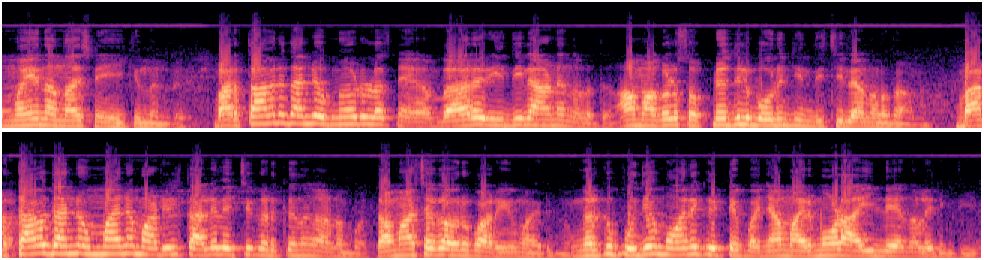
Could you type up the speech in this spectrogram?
ഉമ്മയും നന്നായി സ്നേഹിക്കുന്നുണ്ട്. ഭർത്താവിന് തന്റെ ഉമ്മയോടുള്ള സ്നേഹം വേറെ രീതിയിലാണ് എന്നുള്ളത്. ആ മകൾ സ്വപ്നത്തിൽ പോലും ചിന്തിച്ചില്ല എന്നുള്ളതാണ്. ഭർത്താവ് തന്റെ ഉമ്മാന്റെ മടിയിൽ തല വെച്ച് കിടക്കുന്ന കാണുമ്പോൾ തമാശക്ക് അവർ പറയുമായിരുന്നു. നിങ്ങൾക്ക് പുതിയ മോനെ കിട്ടിയപ്പോ ഞാൻ മരുമോളായില്ലേ എന്നുള്ള രീതിയിൽ.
